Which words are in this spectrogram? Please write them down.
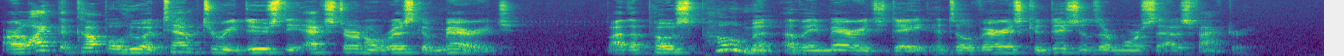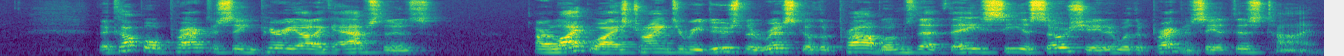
are like the couple who attempt to reduce the external risk of marriage by the postponement of a marriage date until various conditions are more satisfactory. The couple practicing periodic abstinence are likewise trying to reduce the risk of the problems that they see associated with the pregnancy at this time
